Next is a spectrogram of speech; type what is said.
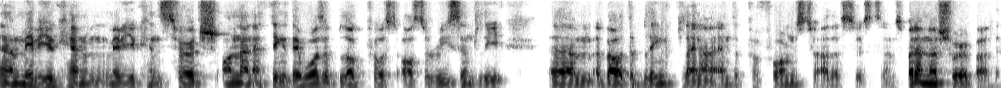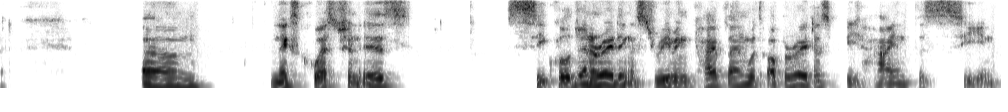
Um, maybe you can maybe you can search online. I think there was a blog post also recently um, about the Blink planner and the performance to other systems, but I'm not sure about that. Um, next question is SQL generating a streaming pipeline with operators behind the scene.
